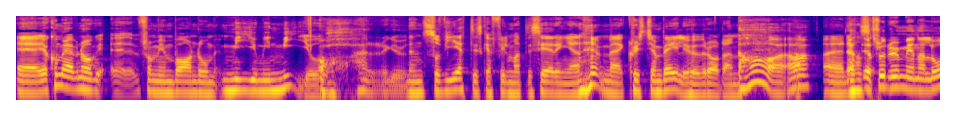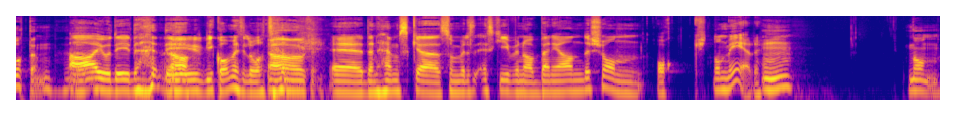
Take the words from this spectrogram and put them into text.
Eh, jag kommer även ihåg eh, från min barndom Mio min Mio. Åh, herregud. Den sovjetiska filmatiseringen med Christian Bale i huvudrollen. Jaha, ja. Ja, eh, Jag, hans- jag trodde du menade låten. Ja, jo, det är, det är, Ja. vi kommer till låten. Ja. Eh, Den hemska som är skriven av Benny Andersson och någon mer. Mm. Någon.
